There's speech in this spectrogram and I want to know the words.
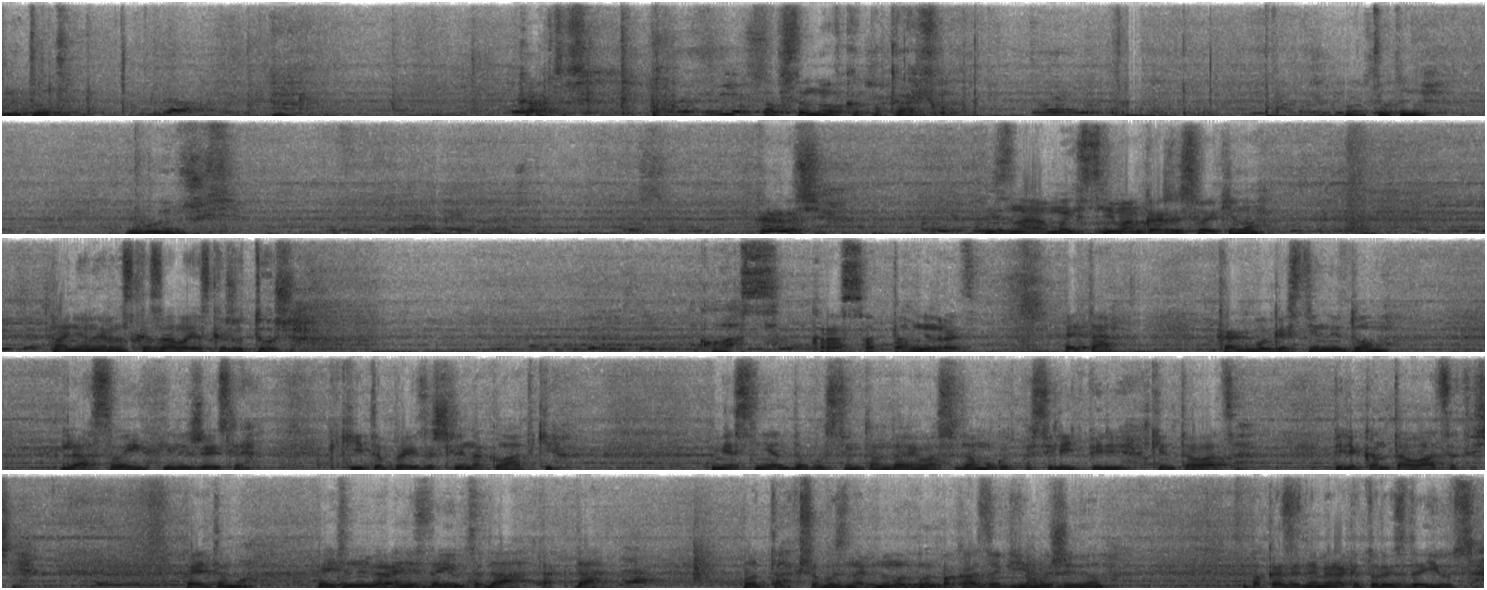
Мы тут? Да. Как тут? Обстановка по кайфу. Вот тут мы и будем жить. Короче, не знаю, мы снимаем каждый свое кино. Аня, наверное, сказала, я скажу тоже. Класс. Красота. Мне нравится. Это как бы гостиный дом для своих, или же если какие-то произошли накладки, мест нет, допустим, там, да, и вас сюда могут поселить, перекентоваться, перекантоваться, точнее. Поэтому эти номера не сдаются, да? Так, да? Да. Вот так, чтобы вы знали. Но мы будем показывать, где мы живем. И показывать номера, которые сдаются.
